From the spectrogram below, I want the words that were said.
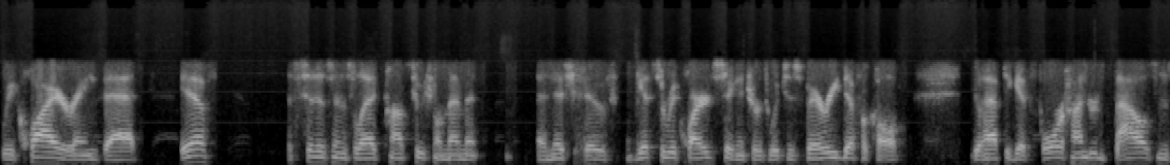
requiring that if the citizens led constitutional amendment initiative gets the required signatures, which is very difficult, You'll have to get 400,000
